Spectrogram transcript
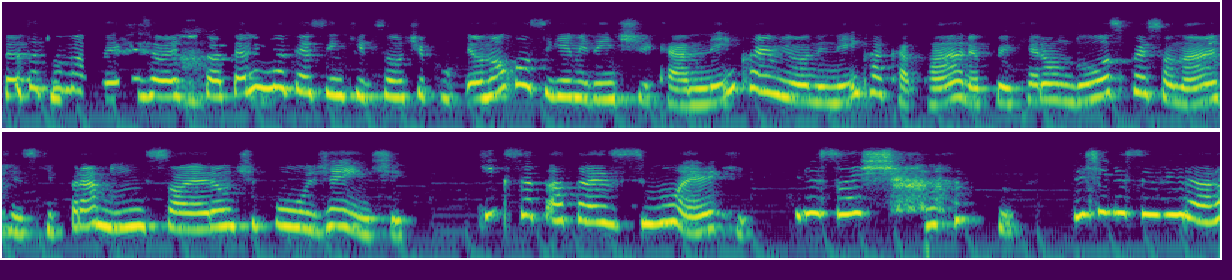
Tanto que uma vez eu acho que eu até lembro assim que são tipo, eu não conseguia me identificar nem com a Hermione nem com a Katara, porque eram duas personagens que pra mim só eram tipo, gente, o que, que você tá atrás desse moleque? Ele só é chato. Deixa ele se virar.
